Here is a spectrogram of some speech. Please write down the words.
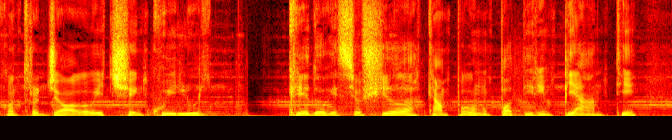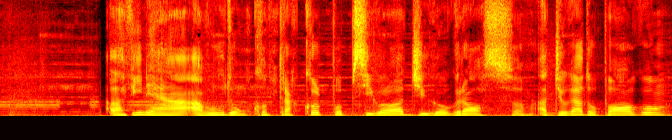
contro Djokovic in cui lui credo che sia uscito dal campo con un po' di rimpianti alla fine ha avuto un contraccolpo psicologico grosso. Ha giocato poco,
